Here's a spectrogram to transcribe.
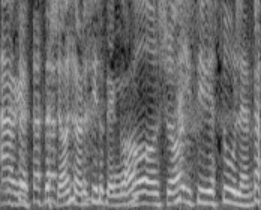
Ah, ok. Yo, yo ahora sí lo tengo. Vos, yo y Silvia Zuller.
